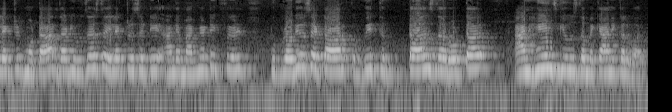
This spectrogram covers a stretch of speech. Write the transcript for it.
electric motor that uses the electricity and a magnetic field to produce a torque which turns the rotor and hence gives the mechanical work.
